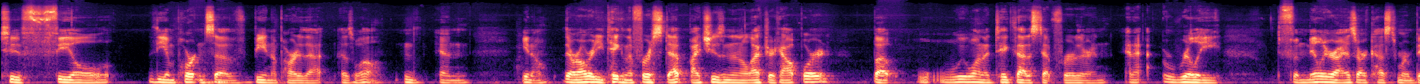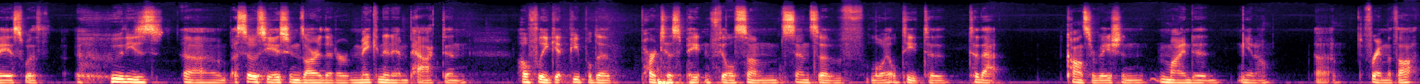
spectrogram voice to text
to feel the importance of being a part of that as well. And, and you know they're already taking the first step by choosing an electric outboard but we want to take that a step further and, and really familiarize our customer base with who these uh, associations are that are making an impact and hopefully get people to participate and feel some sense of loyalty to to that conservation minded you know uh, frame of thought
